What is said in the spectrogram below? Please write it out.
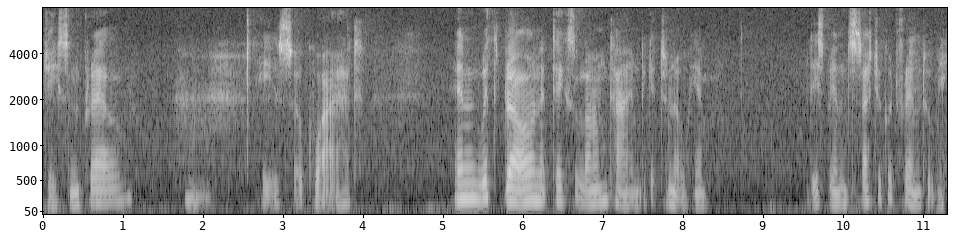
Jason Prell. Hmm. He is so quiet and withdrawn, it takes a long time to get to know him. But he's been such a good friend to me.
